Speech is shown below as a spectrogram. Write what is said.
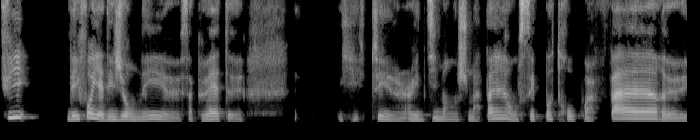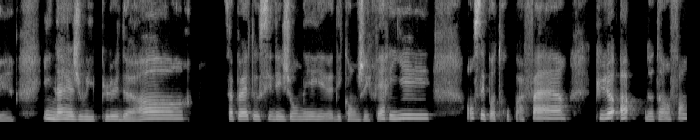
Puis, des fois, il y a des journées, euh, ça peut être euh, un dimanche matin, on ne sait pas trop quoi faire, euh, il neige ou il pleut dehors. Ça peut être aussi des journées, des congés fériés, on ne sait pas trop quoi faire. Puis là, ah, notre enfant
